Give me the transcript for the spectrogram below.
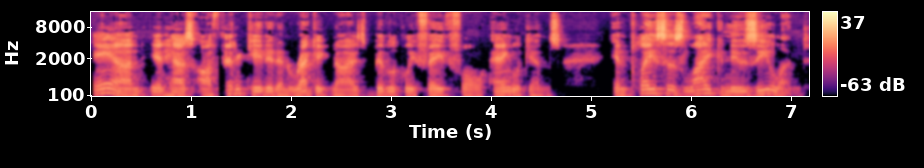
and it has authenticated and recognized biblically faithful Anglicans in places like New Zealand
